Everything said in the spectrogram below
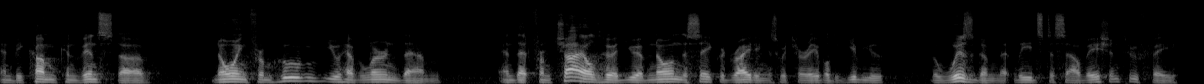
and become convinced of, knowing from whom you have learned them, and that from childhood you have known the sacred writings which are able to give you the wisdom that leads to salvation through faith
